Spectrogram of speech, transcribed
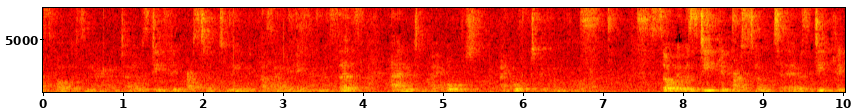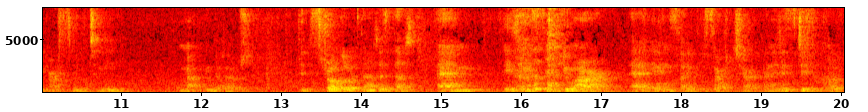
as fathers in Ireland, and it was deeply personal to me because I'm a gay man myself, and I hoped I hoped to become a father. So it was deeply personal. To, it was deeply personal to me mapping that out. The struggle with that is that um, it is you are an inside researcher, and it is difficult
